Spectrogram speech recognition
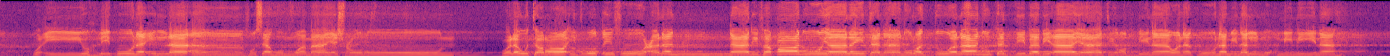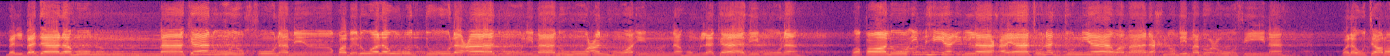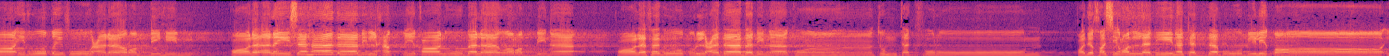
وإن يهلكون إلا أنفسهم وما يشعرون. ولو ترى إذ وقفوا على النار فقالوا يا ليتنا نرد ولا نكذب بآيات ربنا ونكون من المؤمنين. بل بدا لهم ما كانوا يخفون من قبل ولو ردوا لعادوا لما نهوا عنه وإنهم لكاذبون. وقالوا إن هي إلا حياتنا الدنيا وما نحن بمبعوثين. ولو ترى إذ وقفوا على ربهم قال أليس هذا بالحق؟ قالوا بلى وربنا. قال فذوقوا العذاب بما كنتم تكفرون. قد خسر الذين كذبوا بلقاء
